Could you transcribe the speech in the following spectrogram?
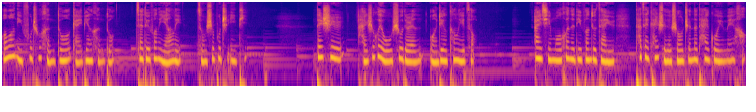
往往你付出很多，改变很多，在对方的眼里总是不值一提。但是。还是会有无数的人往这个坑里走。爱情魔幻的地方就在于，它在开始的时候真的太过于美好，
